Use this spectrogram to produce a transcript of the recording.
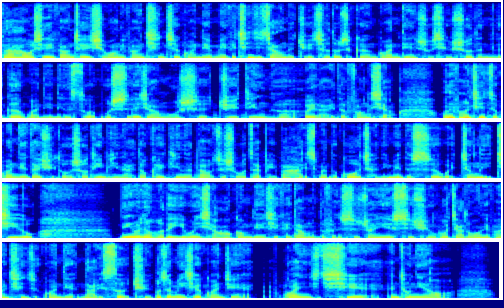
大家好，我是丽芳，这里是王丽芳亲子观点。每个亲子教养的决策都是个人观点所形述的，你的个人观点，你的思维模式，教养模式决定了未来的方向。王丽芳的亲子观点在许多收听平台都可以听得到，这是我在陪伴孩子们的过程里面的思维整理记录。您有任何的疑问想要跟我们联系，可以到我们的粉丝专业私讯或加入王丽芳亲子观点来社群，或者密切关键关切 Antonio。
